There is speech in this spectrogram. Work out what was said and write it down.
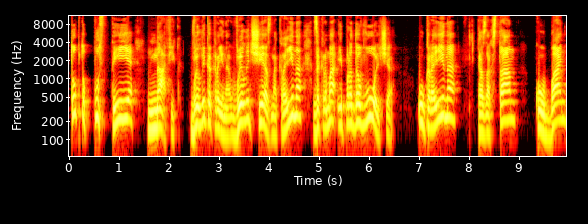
тобто пустиє нафік. Велика країна, величезна країна, зокрема і продовольча. Україна, Казахстан, Кубань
